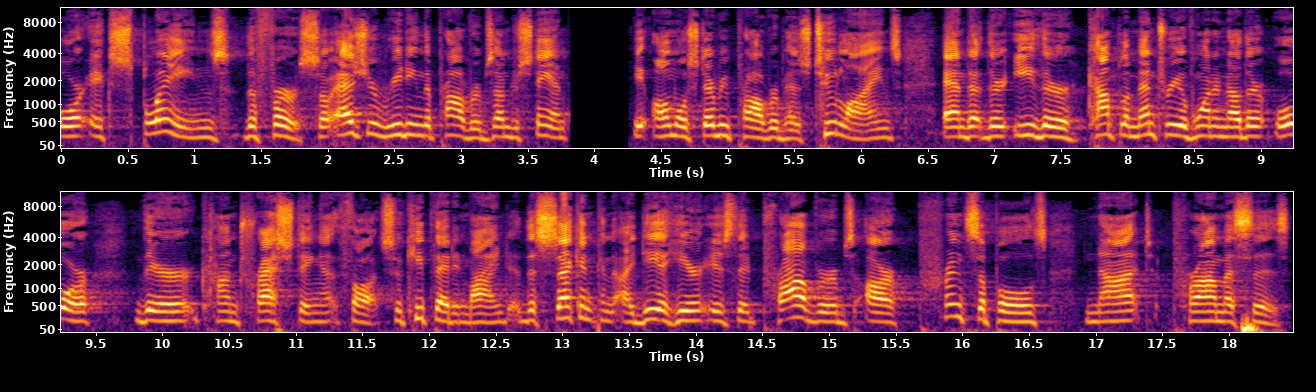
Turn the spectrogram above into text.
or explains the first. So as you're reading the Proverbs, understand it, almost every proverb has two lines, and they're either complementary of one another or they're contrasting thoughts. So keep that in mind. The second idea here is that proverbs are principles, not promises.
